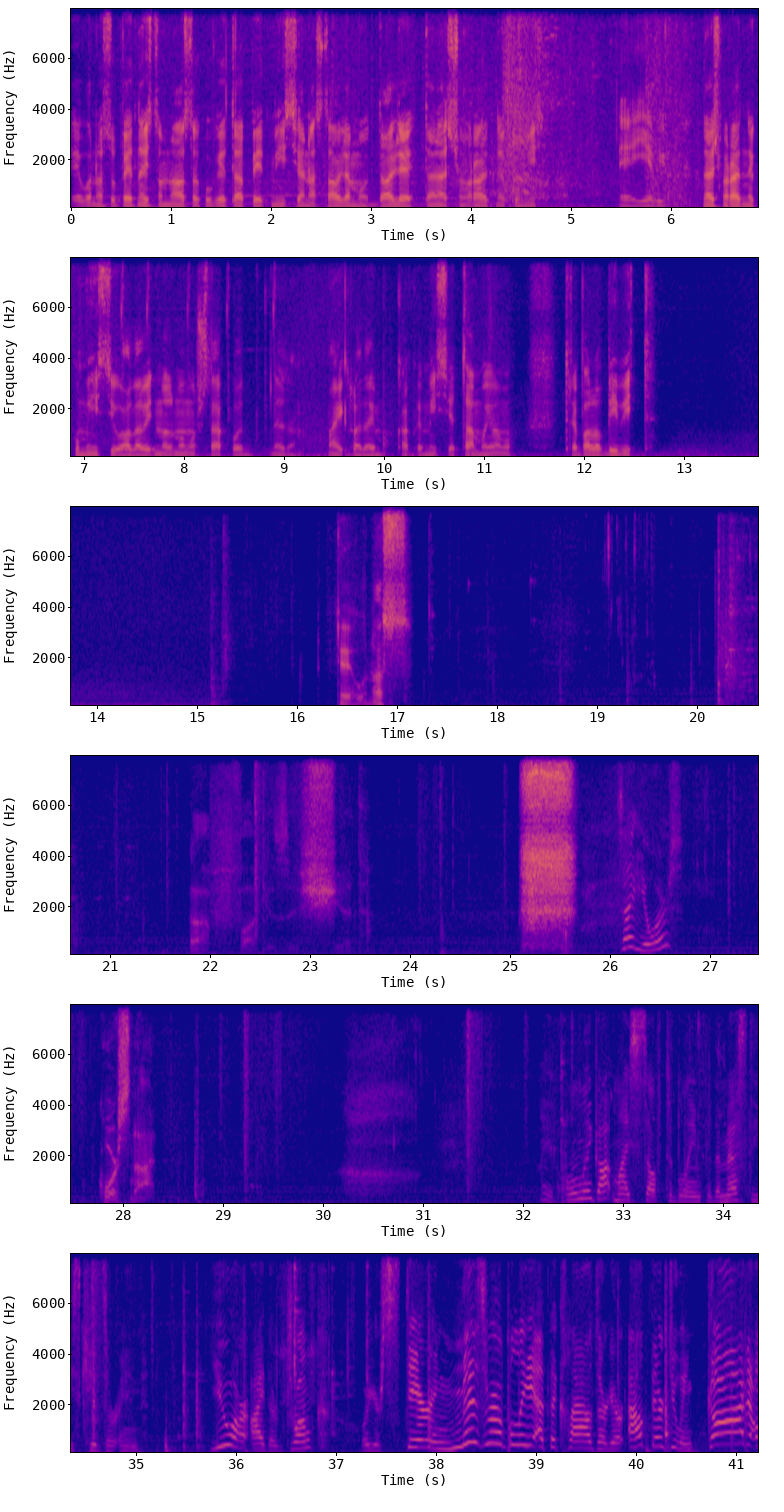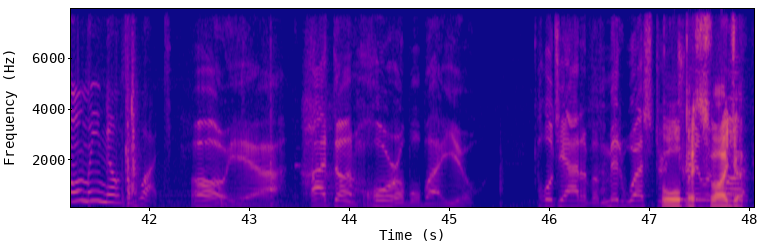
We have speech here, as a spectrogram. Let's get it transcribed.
Evo nas u 15. nastavku GTA 5 misija, nastavljamo dalje. Danas ćemo raditi neku misiju. E, jebi. Danas ćemo raditi neku misiju, ali da vidimo da imamo šta kod, ne znam, Michaela da imamo kakve misije tamo imamo. Trebalo bi bit. Evo nas. The fuck is this shit? Is that yours? Of course not. I have only got myself to blame for the mess these kids are in. You are either drunk, or you're staring miserably at the clouds, or you're out there doing God only knows what. Oh yeah, I done horrible by you. Pulled you out of a Midwestern Opet trailer park,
